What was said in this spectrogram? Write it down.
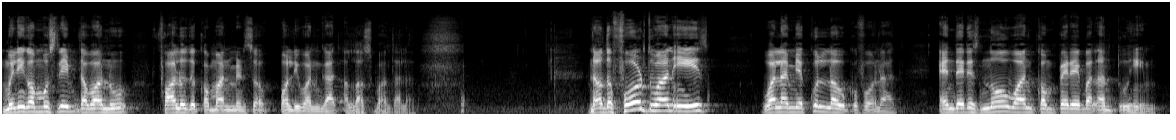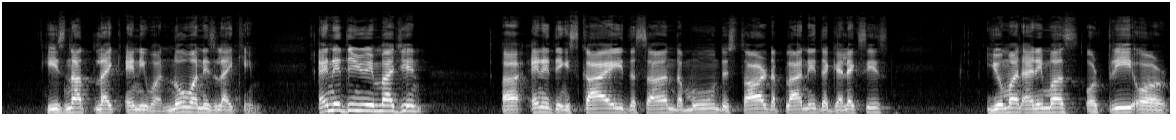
meaning of Muslim, the one who follow the commandments of only one God, Allah subhanahu wa ta'ala. Now the fourth one is Walam yakullahu kufonat. And there is no one comparable unto him. He is not like anyone. No one is like him. Anything you imagine, uh, anything, sky, the sun, the moon, the star, the planet, the galaxies, human, animals, or tree, or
